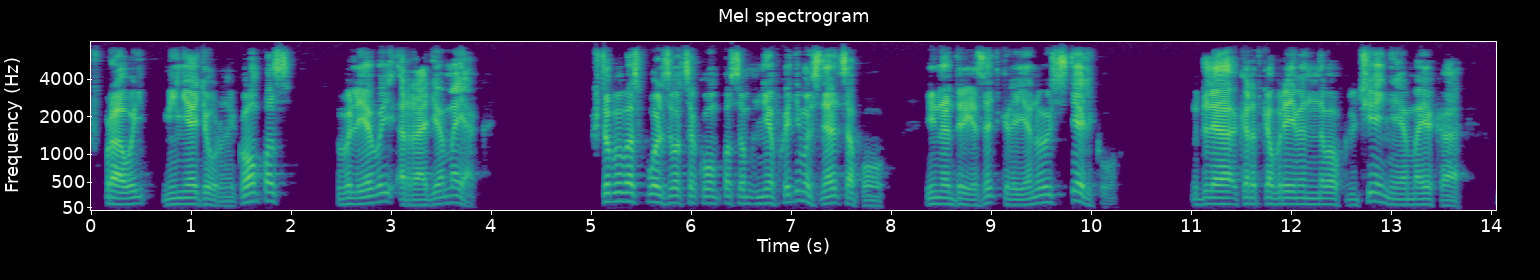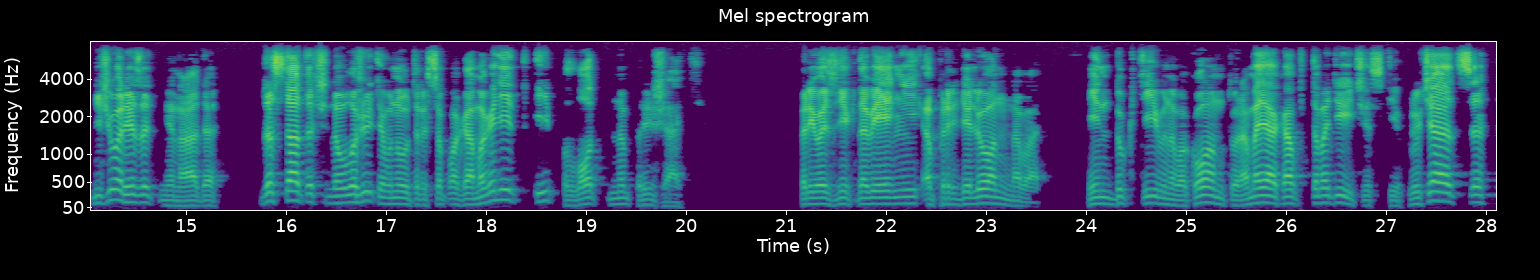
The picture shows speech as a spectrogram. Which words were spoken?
В правый миниатюрный компас, в левый радиомаяк. Чтобы воспользоваться компасом, необходимо снять сапог, и надрезать клееную стельку. Для кратковременного включения маяка ничего резать не надо. Достаточно уложить внутрь сапога магнит и плотно прижать. При возникновении определенного индуктивного контура маяк автоматически включается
